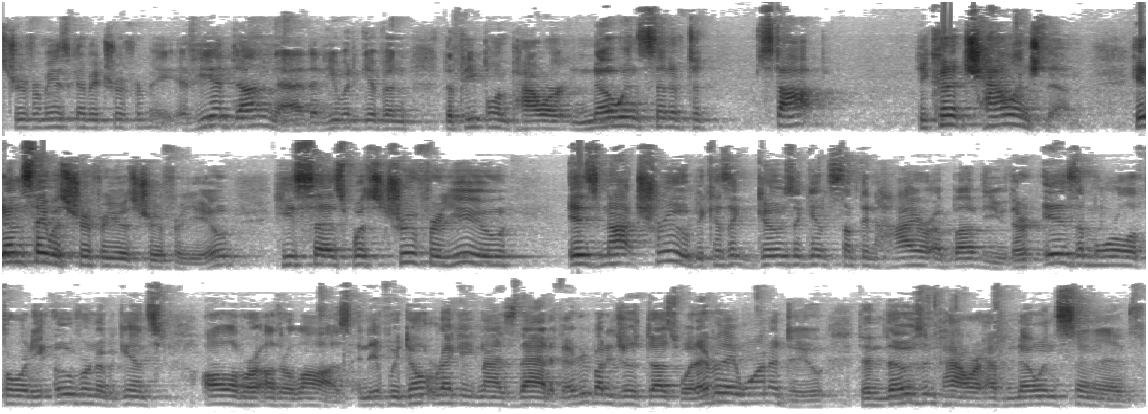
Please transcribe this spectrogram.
It's true for me, it's going to be true for me. If he had done that, then he would have given the people in power no incentive to stop. He couldn't challenge them. He doesn't say what's true for you is true for you. He says what's true for you is not true because it goes against something higher above you. There is a moral authority over and against all of our other laws. And if we don't recognize that, if everybody just does whatever they want to do, then those in power have no incentive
